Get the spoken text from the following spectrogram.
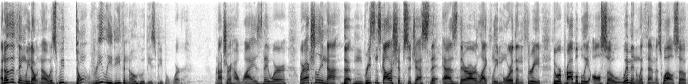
another thing we don't know is we don't really even know who these people were. We're not sure how wise they were. We're actually not, the recent scholarship suggests that as there are likely more than three, there were probably also women with them as well. So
